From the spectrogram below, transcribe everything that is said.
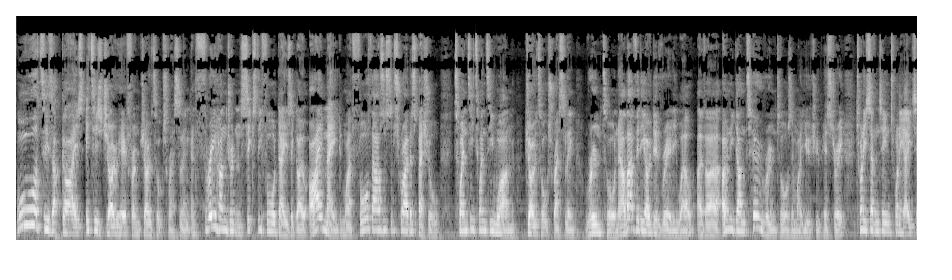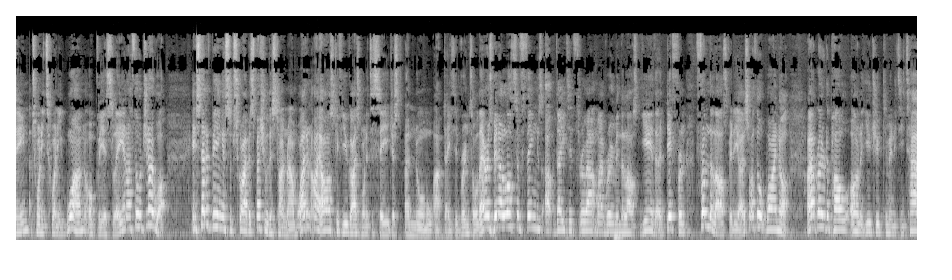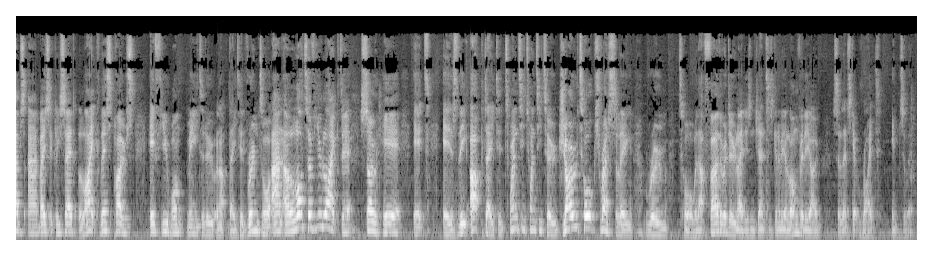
What is up guys? It is Joe here from Joe Talks Wrestling and 364 days ago I made my 4000 subscriber special 2021 Joe Talks Wrestling room tour. Now that video did really well. I've uh, only done two room tours in my YouTube history, 2017, 2018, 2021 obviously and I thought, you know what? Instead of being a subscriber special this time round, why don't I ask if you guys wanted to see just a normal updated room tour? There has been a lot of things updated throughout my room in the last year that are different from the last video, so I thought, why not? I uploaded a poll on YouTube community tabs and basically said, like this post if you want me to do an updated room tour. And a lot of you liked it, so here it is the updated 2022 Joe Talks Wrestling Room Tour. Without further ado, ladies and gents, it's going to be a long video, so let's get right into it.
